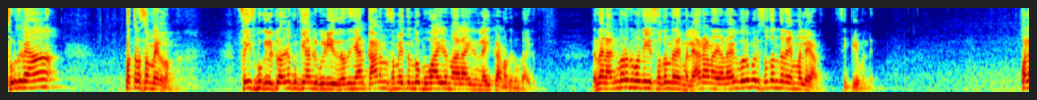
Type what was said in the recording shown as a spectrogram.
സുഹൃത്തുക്കളെ ആ പത്രസമ്മേളനം ഫേസ്ബുക്കിലിട്ടു. അതിനെക്കുറിച്ച് ഞാനൊരു വീഡിയോ ചെയ്തിരുന്നത് ഞാൻ കാണുന്ന സമയത്ത് എന്തോ മൂവായിരം നാലായിരം ലൈക്കാണ് അതിനുണ്ടായിരുന്നത്. എന്നാൽ അൻവർ എന്ന് പറഞ്ഞ ഈ സ്വതന്ത്ര എം എൽ എ ആരാണ് അയാൾ? അയാൾ വെറും ഒരു സ്വതന്ത്ര എം എൽ എ ആണ് സി പി എമ്മിന്റെ. പല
